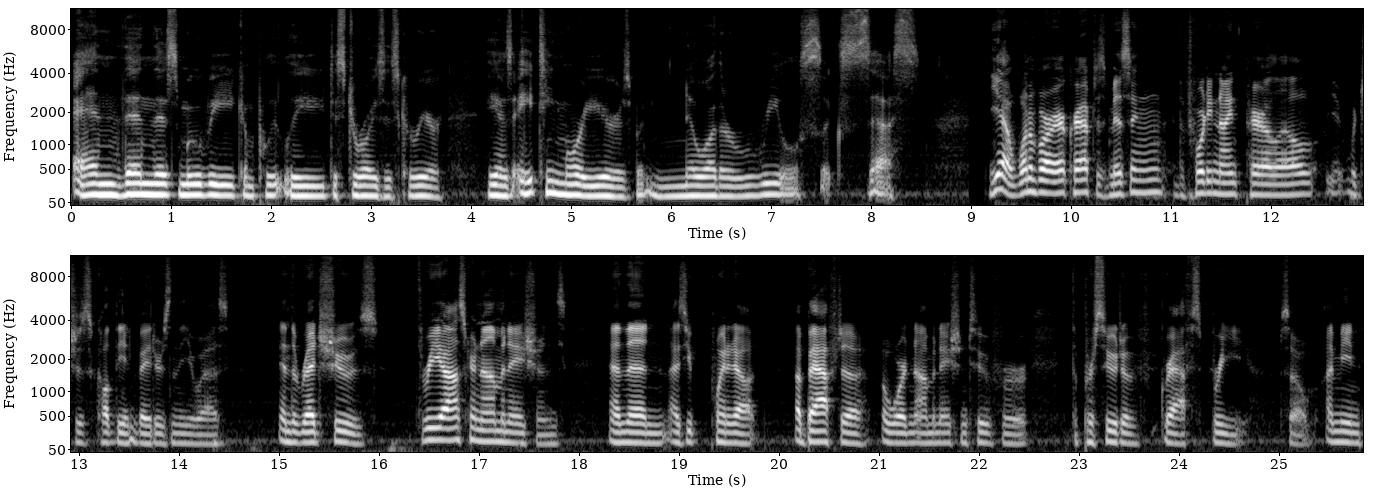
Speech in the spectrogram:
And then this movie completely destroys his career. He has 18 more years, but no other real success. Yeah, one of our aircraft is missing, the 49th parallel, which is called the Invaders in the US, and the Red Shoes. Three Oscar nominations, and then, as you pointed out, a BAFTA award nomination too for the pursuit of Graf Spee. So, I mean,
